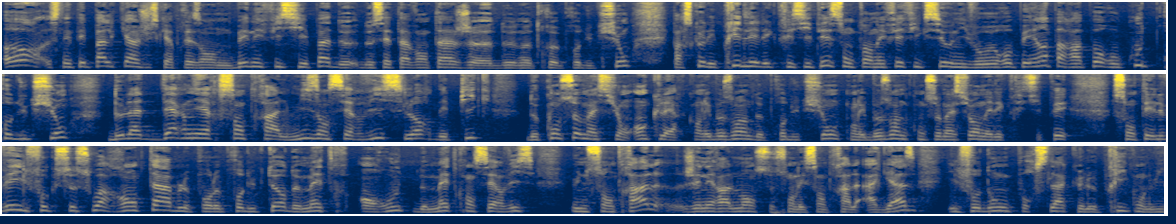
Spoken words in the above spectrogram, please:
Or, ce n'était pas le cas jusqu'à présent. On ne bénéficiait pas de, cet avantage de notre production parce que les prix de l'électricité sont en effet fixés au niveau européen par rapport au coût de production de la dernière centrale mise en service lors des pics de consommation. En clair, quand les besoins de production, quand les besoins de consommation en électricité sont élevés, il faut que ce soit rentable pour le producteur de mettre en route, de mettre en service une centrale. Généralement, ce sont les centrales à gaz. Il faut donc pour cela que le prix qu'on lui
